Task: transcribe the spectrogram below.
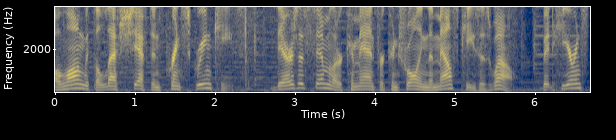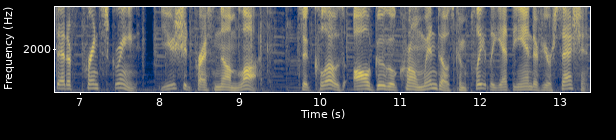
along with the left shift and print screen keys. There's a similar command for controlling the mouse keys as well, but here instead of print screen, you should press num lock. To close all Google Chrome windows completely at the end of your session,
